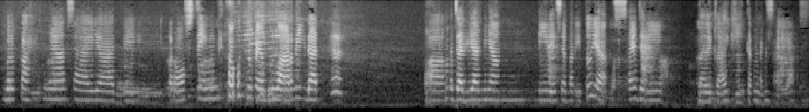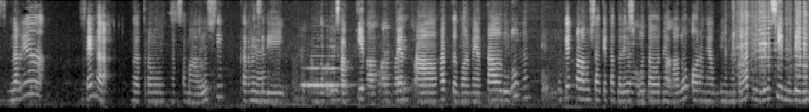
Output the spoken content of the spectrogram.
berkahnya saya di roasting waktu Februari dan uh, kejadian yang di Desember itu ya saya jadi balik lagi ke track saya sebenarnya saya nggak nggak terlalu merasa malu sih karena Iya. saya dianggap sakit mental health gangguan mental dulu mungkin kalau misalnya kita balik 10 tahun yang lalu orang yang punya mental health diurusin mungkin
